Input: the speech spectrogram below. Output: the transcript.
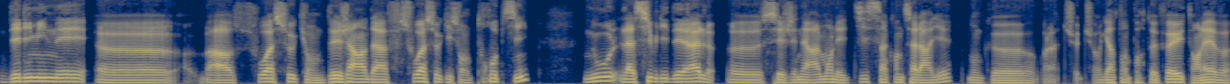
d'éliminer euh, bah, soit ceux qui ont déjà un DAF, soit ceux qui sont trop petits. Nous, la cible idéale, euh, c'est généralement les 10-50 salariés. Donc euh, voilà, tu, tu, regardes ton portefeuille, tu enlèves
